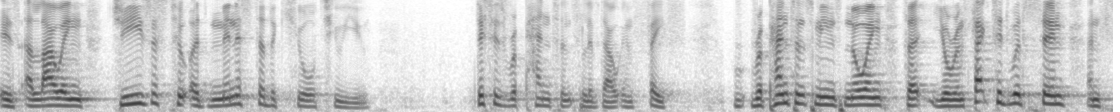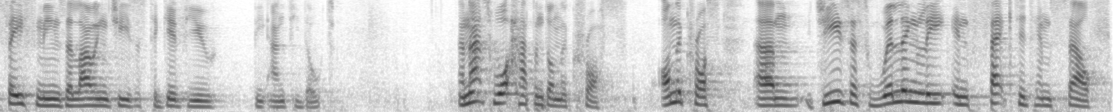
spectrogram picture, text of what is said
is allowing Jesus to administer the cure to you. This is repentance lived out in faith. Repentance means knowing that you're infected with sin, and faith means allowing Jesus to give you the antidote. And that's what happened on the cross. On the cross, um, Jesus willingly infected himself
